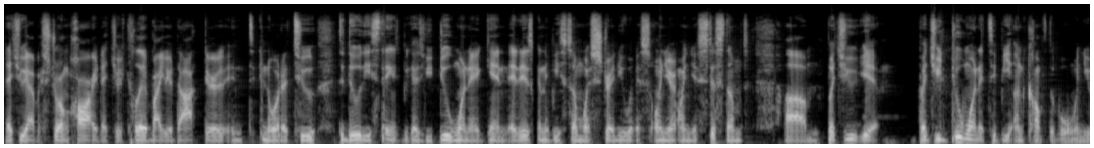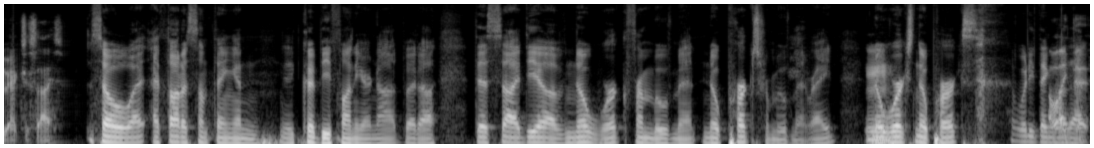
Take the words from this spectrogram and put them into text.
that you have a strong heart, that you're cleared by your doctor in, in order to to do these things because you do want to again, it is going to be somewhat strenuous on your on your systems. Um, but you yeah, but you do want it to be uncomfortable when you exercise. So I, I, thought of something, and it could be funny or not, but uh, this idea of no work from movement, no perks from movement, right? Mm. No works, no perks. what do you think I about like that?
